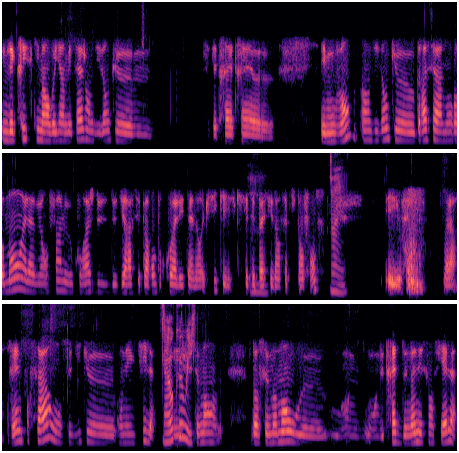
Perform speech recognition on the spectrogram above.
une lectrice qui m'a envoyé un message en me disant que c'était très très émouvant en disant que grâce à mon roman, elle avait enfin le courage de, dire à ses parents pourquoi elle était anorexique et ce qui s'était mmh. passé dans sa petite enfance. Et voilà, rien que pour ça, on se dit que on est utile. Ah, ok, oui. Justement, dans ce moment où, euh, où, on, le traite de non essentiel,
